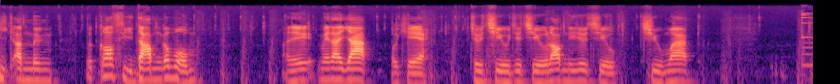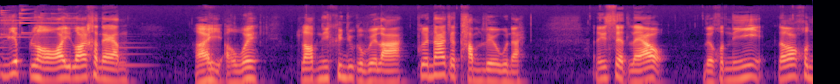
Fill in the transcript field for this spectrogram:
อีกอันหนึง แล้วก็สีดำครับผม อันนี้ไม่น่ายาก โอเค ชิวชิวชิวชิวๆรอบนี้ชิวชิวๆชิวมาก เรียบร้อยร้อยคะแนนเฮ้ยเอาเว้ย รอบนี้ขึ้นอยู่กับเวลา เพื่อนน่าจะทำเร็วนะ อันนี้เสร็จแล้ว เหลือคนนี้ แล้วก็คน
